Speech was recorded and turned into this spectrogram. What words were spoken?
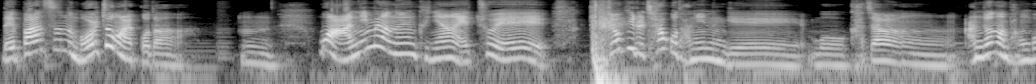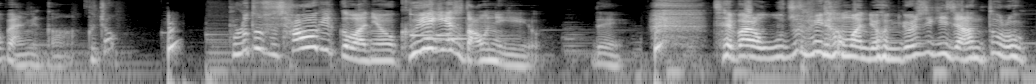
내 반스는 멀쩡할 거다. 음. 뭐 아니면은 그냥 애초에 기저귀를 차고 다니는 게 뭐 가장 안전한 방법이 아닐까. 그죠? 블루투스 샤워기급 아니에요. 그 얘기에서 나온 얘기예요. 네. 제발 오줌이랑만 연결시키지 않도록.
